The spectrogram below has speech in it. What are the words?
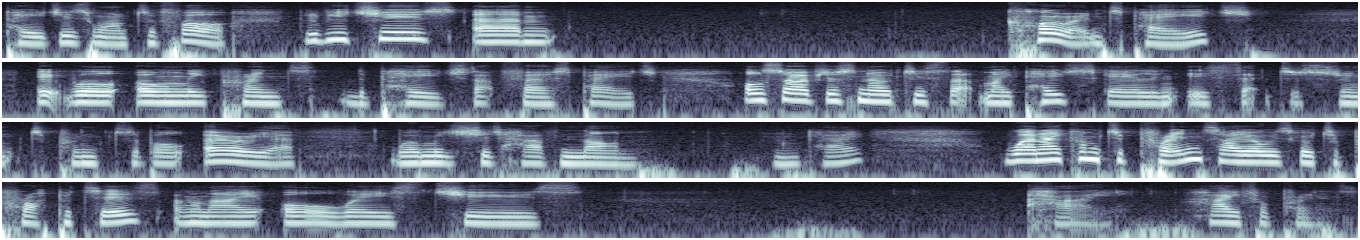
pages 1 to 4. But if you choose um, current page, it will only print the page, that first page. Also, I've just noticed that my page scaling is set to shrink to printable area when we should have none. Okay. When I come to print, I always go to properties and I always choose high, high for print.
